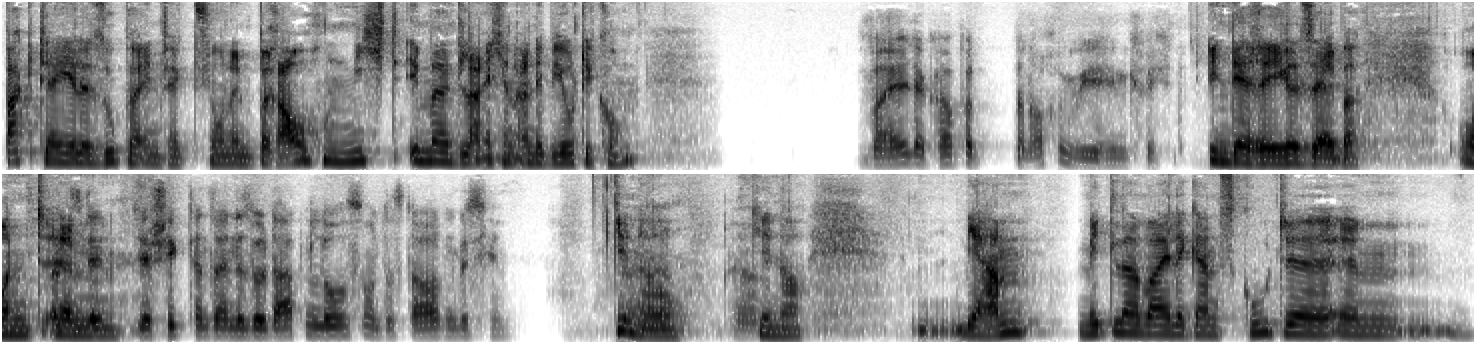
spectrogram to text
bakterielle Superinfektionen brauchen nicht immer gleich ein Antibiotikum weil der Körper dann auch irgendwie hinkriegt. In der Regel selber. Und also ähm, der, der, schickt dann seine Soldaten los und das dauert ein bisschen. Genau, äh, ja. genau. Wir haben mittlerweile ganz gute ähm,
